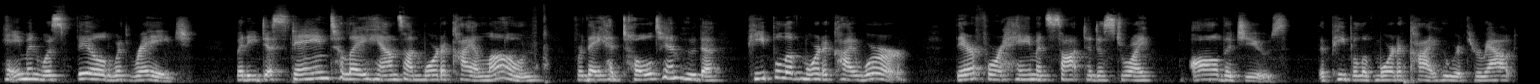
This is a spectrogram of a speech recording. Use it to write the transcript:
Haman was filled with rage. But he disdained to lay hands on Mordecai alone, for they had told him who the people of Mordecai were. Therefore, Haman sought to destroy all the Jews, the people of Mordecai, who were throughout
